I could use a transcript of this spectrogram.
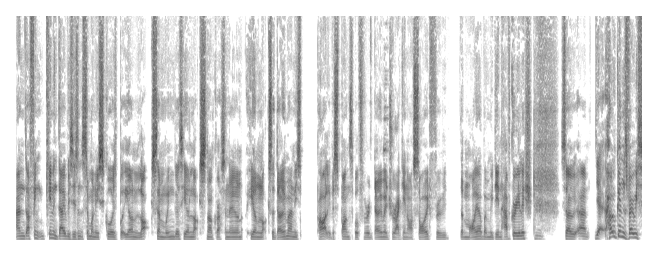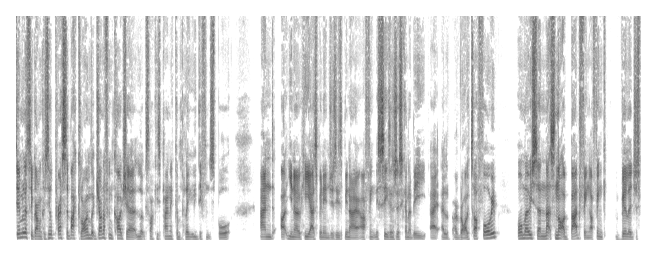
And I think Keinan Davis isn't someone who scores, but he unlocks some wingers. He unlocks Snodgrass and he, un- he unlocks Adomah, and he's partly responsible for Adomah dragging our side through the mire when we didn't have Grealish. Mm. So um, yeah, Hogan's very similar to Grabban because he'll press the back line, but Jonathan Kodjia looks like he's playing a completely different sport. And uh, you know he has been injured. He's been out. I think this season's just going to be a, a write off for him almost, and that's not a bad thing. I think Villa just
